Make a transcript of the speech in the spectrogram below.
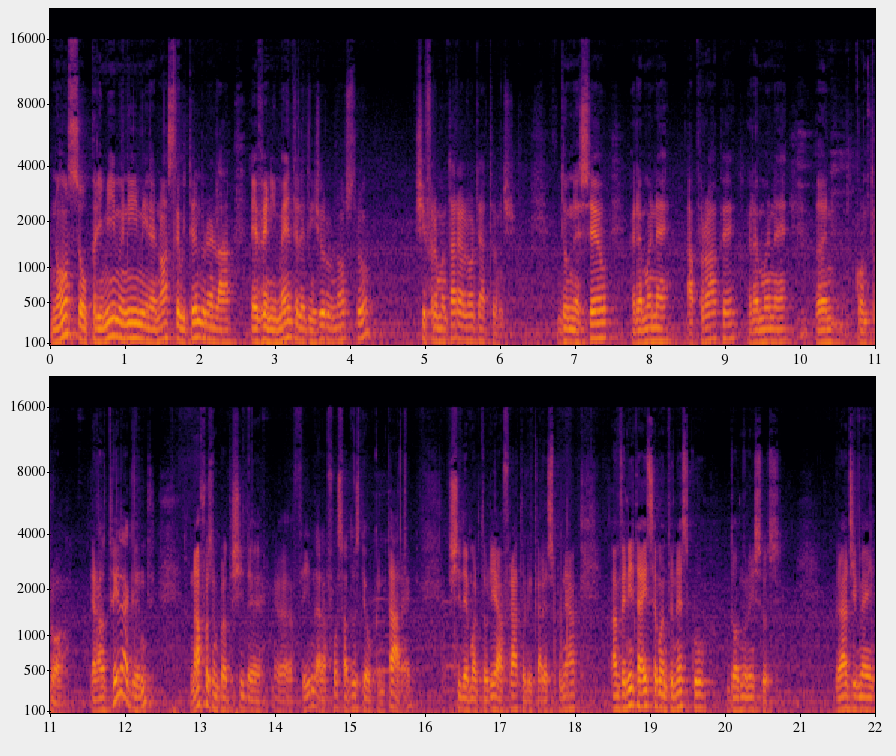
nu? să o primim în inimile noastre uitându-ne la evenimentele din jurul nostru și frământarea lor de atunci. Dumnezeu rămâne aproape, rămâne în control. Iar al treilea gând, n-a fost împărtășit de uh, fiind, dar a fost adus de o cântare și de mărturia fratelui care spunea am venit aici să mă întâlnesc cu Domnul Isus. Dragii mei,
